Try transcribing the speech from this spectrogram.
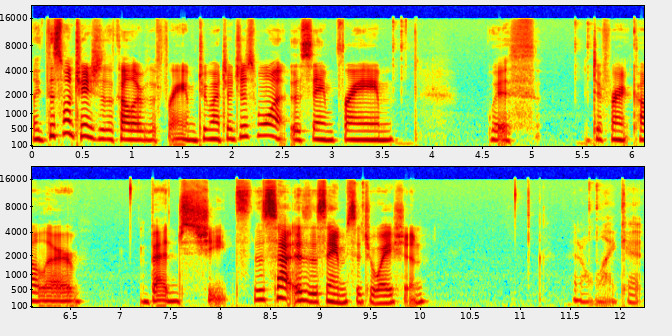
Like, this one changes the color of the frame too much. I just want the same frame with different color bed sheets. This is the same situation. I don't like it.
